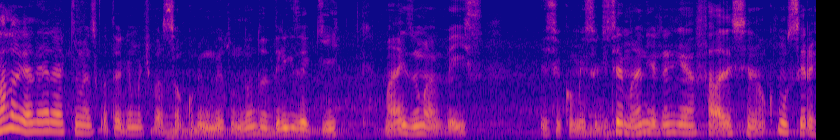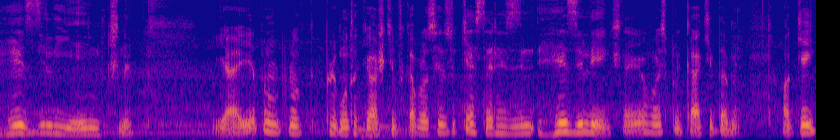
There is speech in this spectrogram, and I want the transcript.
Fala galera, aqui mais conteúdo de motivação comigo mesmo, Nando Rodrigues aqui, mais uma vez, nesse começo de semana, e a gente ia falar desse não, como ser resiliente, né? E aí a primeira pergunta que eu acho que fica para vocês, o que é ser resiliente, né? Eu vou explicar aqui também, ok?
